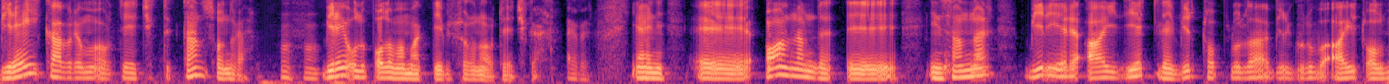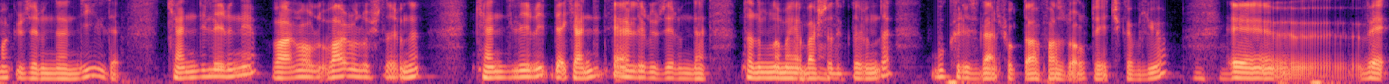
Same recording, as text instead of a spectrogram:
birey kavramı ortaya çıktıktan sonra birey olup olamamak diye bir sorun ortaya çıkar. evet. Yani e, o anlamda e, insanlar bir yere aidiyetle bir topluluğa bir gruba ait olmak üzerinden değil de kendilerini varol, varoluşlarını kendileri de kendi değerleri üzerinden tanımlamaya başladıklarında bu krizler çok daha fazla ortaya çıkabiliyor. E, ve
